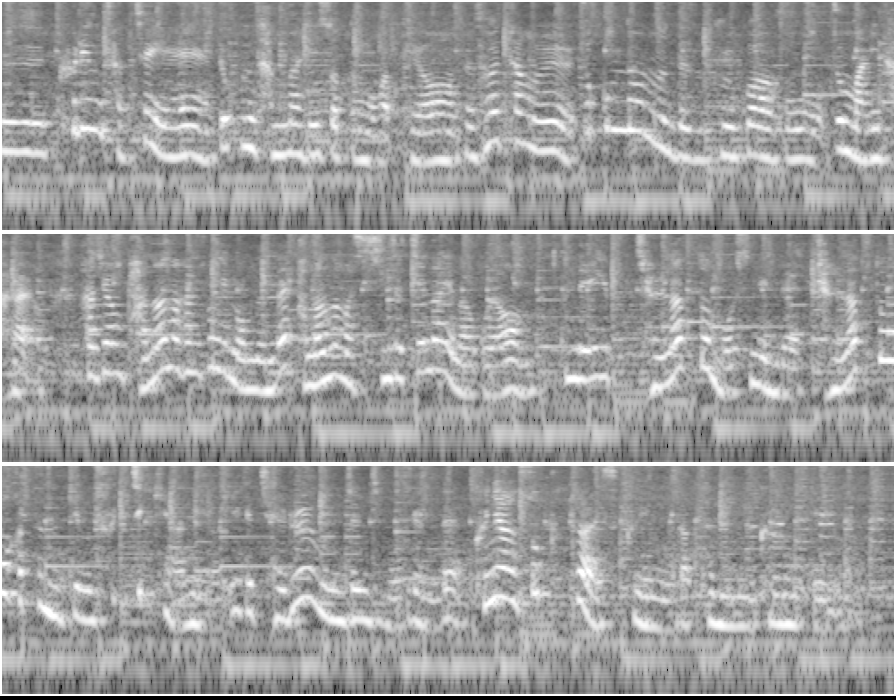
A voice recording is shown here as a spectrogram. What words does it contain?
그 크림 자체에 조금 단맛이 있었던 것 같아요. 설탕을 조금 넣었는데도 불구하고 좀 많이 달아요. 하지만 바나나 한 송이 넣었는데 바나나 맛이 진짜 진하게 나고요. 근데 이게 젤라또 머신인데 젤라또 같은 느낌은 솔직히 아니에요. 이게 재료의 문제인지 모르겠는데 그냥 소프트 아이스크림 같은 그런 느낌이에요.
